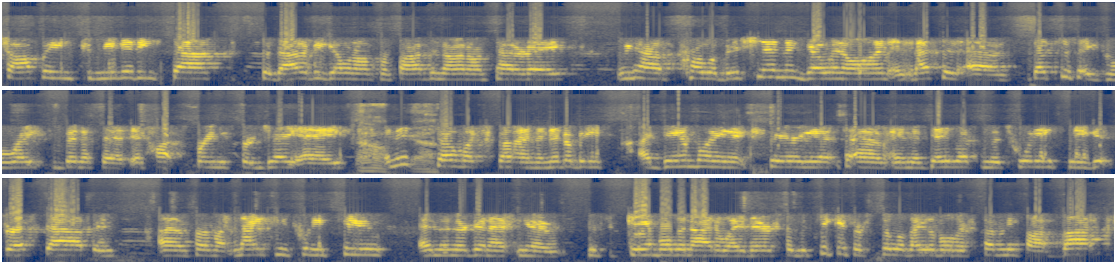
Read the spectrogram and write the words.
shopping, community stuff. So that'll be going on from five to nine on Saturday. We have prohibition going on, and that's a, um, that's just a great benefit in Hot Springs for JA, Oh, and it's yeah. so much fun. And it'll be a gambling experience, um, and the day left in the 20s, so you get dressed up and um, from like 1922 and then they're going to, you know, just gamble the night away there. So the tickets are still available. They're 75 bucks.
